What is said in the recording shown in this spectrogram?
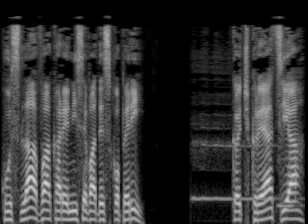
cu slava care ni se va descoperi. Căci creația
